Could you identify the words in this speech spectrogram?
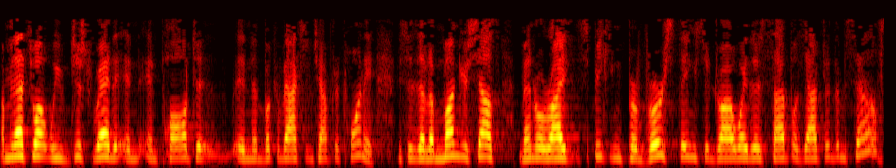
I mean, that's what we just read in, in Paul to, in the book of Acts in chapter 20. He says that among yourselves men will rise speaking perverse things to draw away the disciples after themselves.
